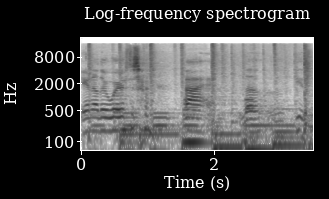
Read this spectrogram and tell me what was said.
In other words, I love you.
